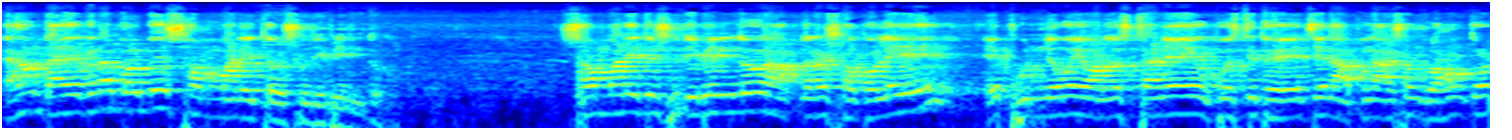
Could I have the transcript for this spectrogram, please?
এখন দায়করা বলবে, সম্মানিত সুদীবৃন্দ। সম্মানিত সুদীবৃন্দ, আপনারা সকলে এই পুণ্যময় অনুষ্ঠানে উপস্থিত হয়েছেন, আপনার আসন গ্রহণ কর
